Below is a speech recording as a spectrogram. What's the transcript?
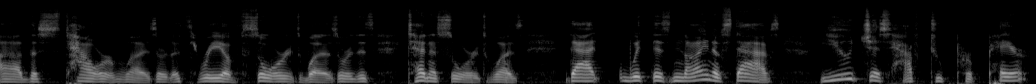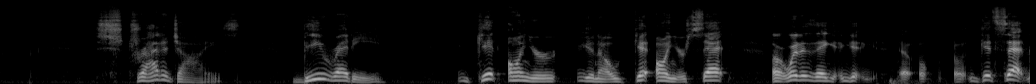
uh, this tower was, or the Three of Swords was, or this Ten of Swords was, that with this Nine of Staves, you just have to prepare, strategize, be ready, get on your, you know, get on your set, or what is it? Get, uh, uh, get set.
